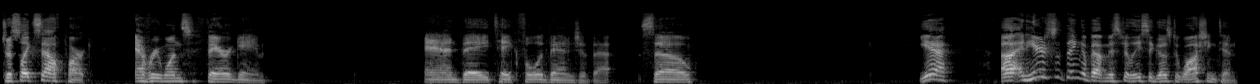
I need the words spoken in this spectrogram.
Just like South Park, everyone's fair game. And they take full advantage of that. So, yeah. Uh, and here's the thing about Mr. Lisa Goes to Washington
